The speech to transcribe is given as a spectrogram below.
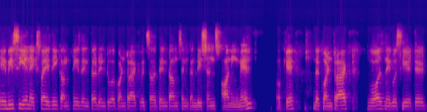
ABC and XYZ companies entered into a contract with certain terms and conditions on email. Okay. The contract was negotiated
